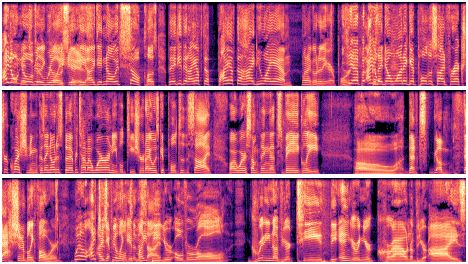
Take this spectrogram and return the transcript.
I don't know it's if it really close is. the idea. No, it's so close. But the idea that I have to, I have to hide who I am when I go to the airport. Yeah, but I because I don't want to get pulled aside for extra questioning. Because I notice that every time I wear an evil T-shirt, I always get pulled to the side, or I wear something that's vaguely. Oh, that's um, fashionably forward. Well, I I just get feel like it might be your overall gritting of your teeth, the anger in your crown of your eyes,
